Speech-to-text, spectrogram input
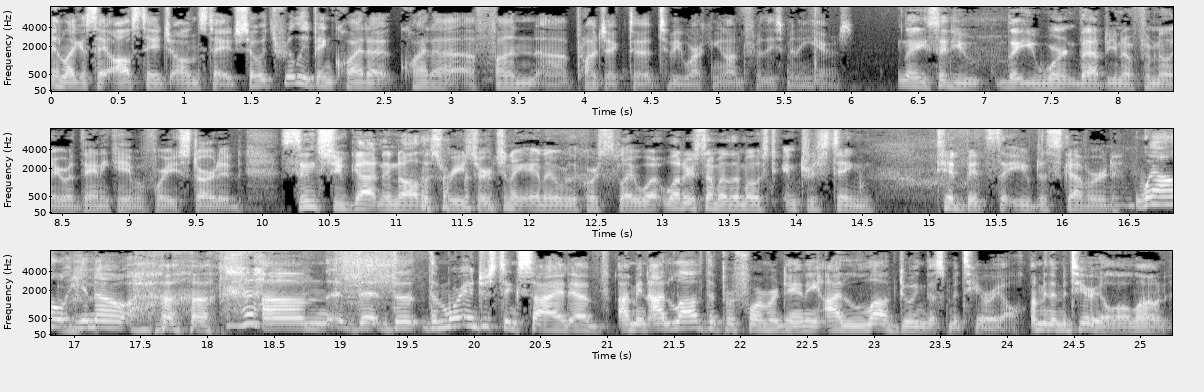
and like I say, offstage, onstage. So it's really been quite a quite a, a fun uh, project to, to be working on for these many years. Now you said you that you weren't that you know familiar with Danny Kaye before you started. Since you've gotten into all this research and, and over the course of the play, what what are some of the most interesting tidbits that you've discovered? Well, you know, um, the, the the more interesting side of, I mean, I love the performer Danny. I love doing this material. I mean, the material alone,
